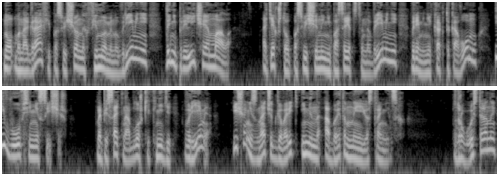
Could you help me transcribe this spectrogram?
но монографий, посвященных феномену времени, до неприличия мало, а тех, что посвящены непосредственно времени, времени как таковому, и вовсе не сыщешь. Написать на обложке книги «Время» еще не значит говорить именно об этом на ее страницах. С другой стороны,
